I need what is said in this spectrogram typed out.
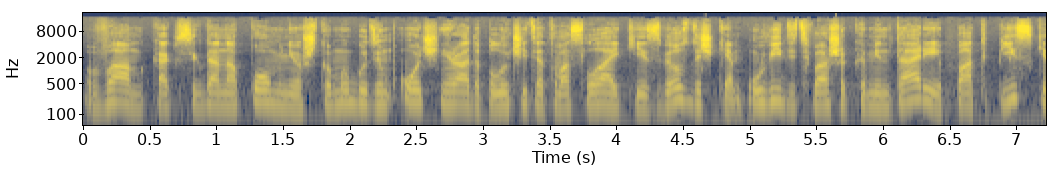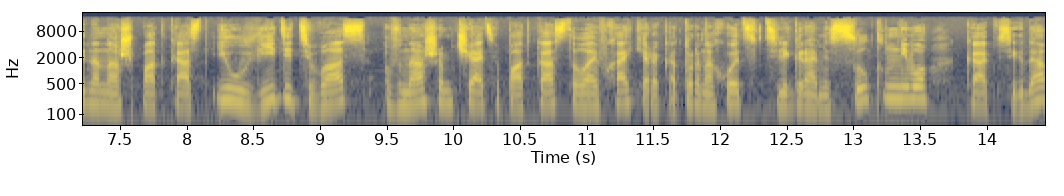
Вам, как всегда, напомню, что мы будем очень рады получить от вас лайки и звездочки, увидеть ваши комментарии, подписки на наш подкаст и увидеть вас в нашем чате подкаста Лайфхакера, который находится в Телеграме. Ссылка на него, как всегда,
